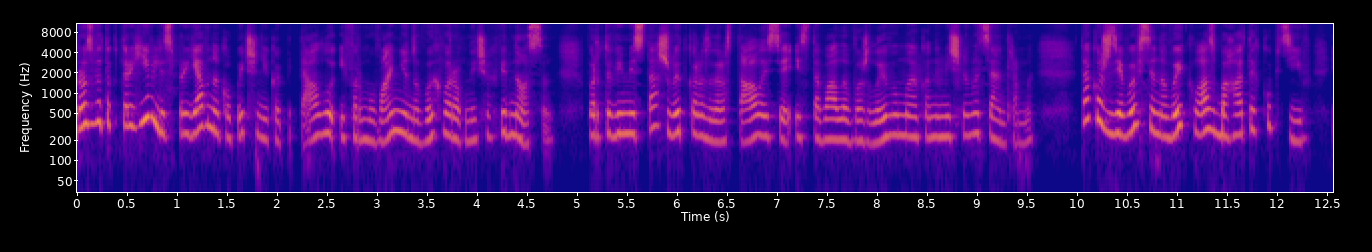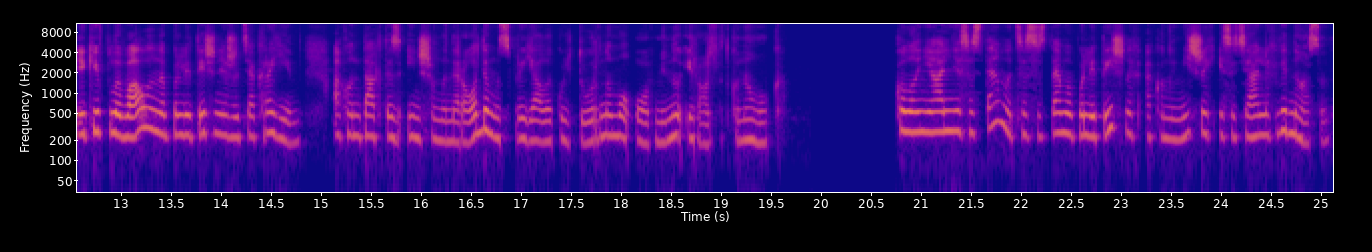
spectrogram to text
Розвиток торгівлі сприяв накопиченню капіталу і формуванню нових виробничих відносин. Портові міста швидко розросталися і ставали важливими економічними центрами. Також з'явився новий клас багатих купців, які впливали на політичне життя країн, а контакти з іншими народами сприяли культурному обміну і розвитку наук. Колоніальні системи це системи політичних, економічних і соціальних відносин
